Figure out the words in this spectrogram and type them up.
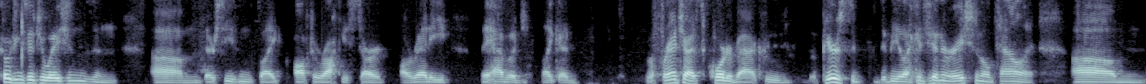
coaching situations and um, their season's like off to a rocky start already. They have a like a, a franchise quarterback who appears to, to, be like a generational talent um,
